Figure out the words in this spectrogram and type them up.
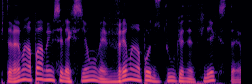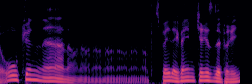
Puis t'as vraiment pas la même sélection, mais vraiment pas du tout que Netflix. T'as aucune. Ah non, non, non, non, non, non, non. Puis tu payes la même crise de prix.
